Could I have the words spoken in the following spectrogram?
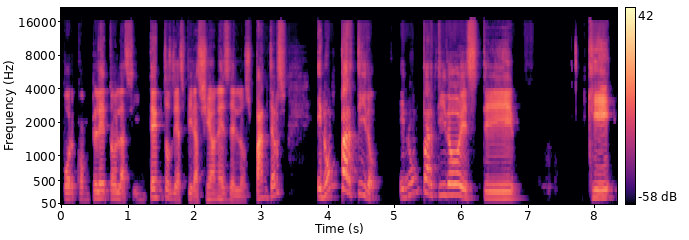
por completo los intentos de aspiraciones de los Panthers en un partido, en un partido este, que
